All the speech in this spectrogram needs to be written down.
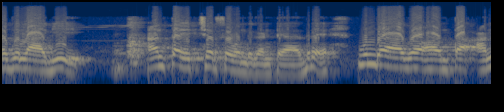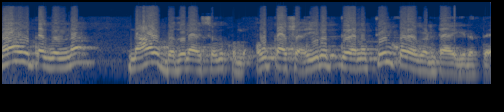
ಬದಲಾಗಿ ಅಂತ ಎಚ್ಚರಿಸೋ ಒಂದು ಗಂಟೆ ಆದ್ರೆ ಮುಂದೆ ಆಗೋ ಅಂತ ಅನಾಹುತಗಳನ್ನ ನಾವು ಬದಲಾಯಿಸೋದಕ್ಕೊಂದು ಅವಕಾಶ ಇರುತ್ತೆ ಅನ್ನೋ ತಿಳ್ಕೊಳ್ಳೋ ಗಂಟೆ ಆಗಿರುತ್ತೆ.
